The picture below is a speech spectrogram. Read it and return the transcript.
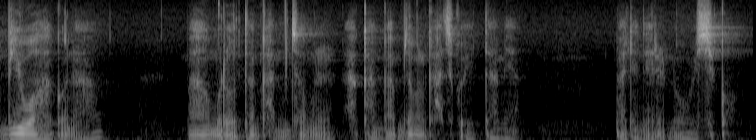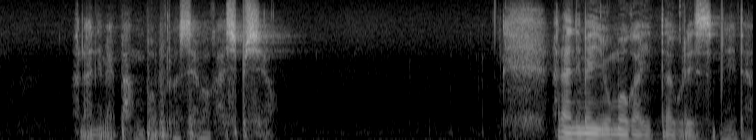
미워하거나 마음으로 어떤 감정을 악한 감정을 가지고 있다면 빨리 내려놓으시고 하나님의 방법으로 세워가십시오. 하나님의 유머가 있다고 그랬습니다.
